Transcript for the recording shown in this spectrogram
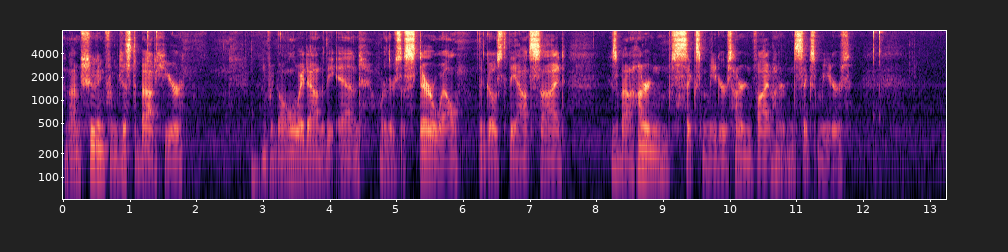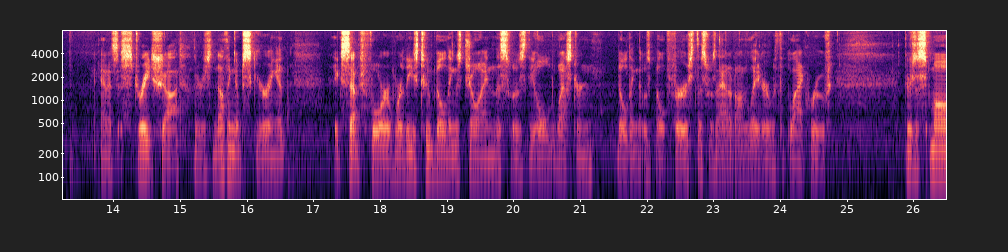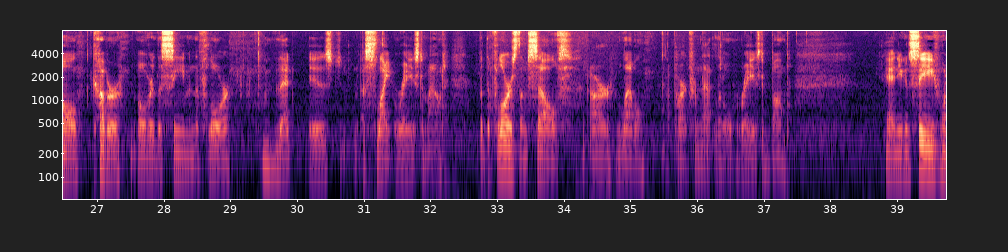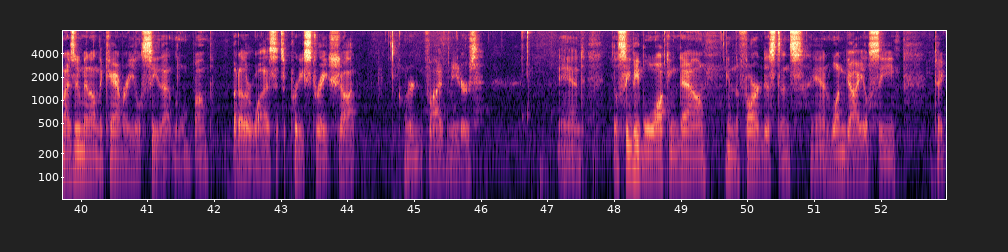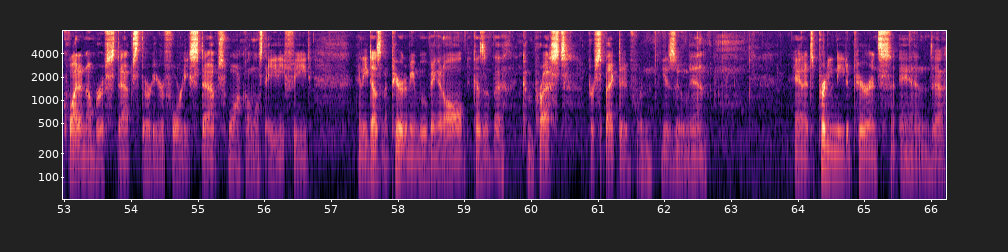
And I'm shooting from just about here. If we go all the way down to the end, where there's a stairwell that goes to the outside, is about 106 meters, 105, 106 meters and it's a straight shot. There's nothing obscuring it except for where these two buildings join. This was the old western building that was built first. This was added on later with the black roof. There's a small cover over the seam in the floor that is a slight raised amount, but the floors themselves are level apart from that little raised bump. And you can see when I zoom in on the camera, you'll see that little bump but otherwise it's a pretty straight shot 105 meters. And you'll see people walking down in the far distance and one guy you'll see take quite a number of steps 30 or 40 steps walk almost 80 feet. And he doesn't appear to be moving at all because of the compressed perspective when you zoom in. And it's pretty neat appearance and uh,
